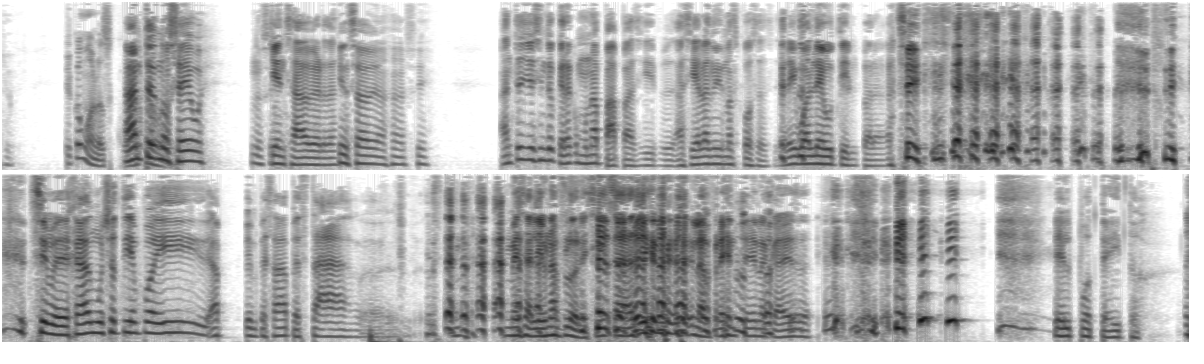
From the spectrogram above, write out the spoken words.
Yo como a los cuatro, Antes no güey. sé, güey. No sé. ¿Quién sabe, verdad? ¿Quién sabe? Ajá, sí. Antes yo siento que era como una papa, así, pues, hacía las mismas cosas. Era igual de útil para... Sí. Sí. Si me dejaban mucho tiempo ahí, a- empezaba a pestar. Me salía una florecita así en, en la frente, en la cabeza. El potato.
